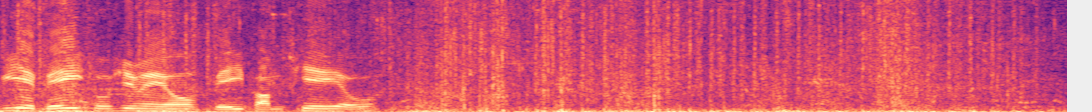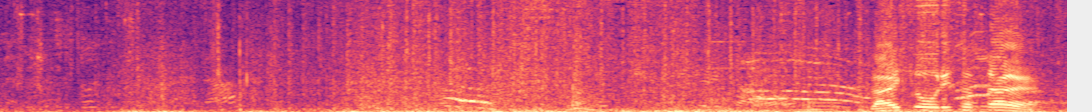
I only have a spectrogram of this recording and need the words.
위에 메이 조심해요. 메이 반피해요. 나이스 오리사 짤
